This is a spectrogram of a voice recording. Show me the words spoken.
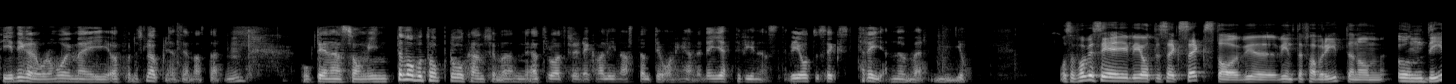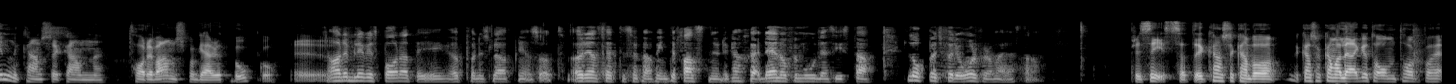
tidigare år. Hon var ju med i uppföljningslöpningen senast där. Mm. Och det är den här som inte var på topp då kanske, men jag tror att Fredrik Wallin har ställt i ordning henne. Det är en jättefin häst. V863 nummer 9. Och så får vi se i V866 då, vi- vinterfavoriten, om Undin kanske kan ta revansch på Garrett Boko. Eh, Ja, det blev ju sparat i uppföljningslöpningen så att Örjan sätter sig kanske inte fast nu. Det kanske, det är nog förmodligen sista loppet för i år för de här hästarna. Precis, så att det kanske kan vara, det kanske kan vara läge att ta omtag på,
